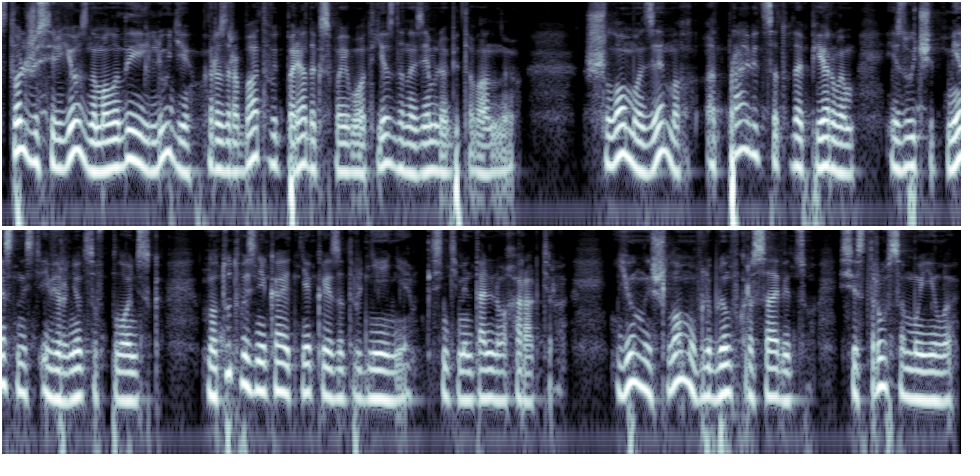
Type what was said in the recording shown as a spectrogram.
Столь же серьезно молодые люди разрабатывают порядок своего отъезда на землю обетованную. Шломо Земах отправится туда первым, изучит местность и вернется в Плонск. Но тут возникает некое затруднение сентиментального характера. Юный Шломо влюблен в красавицу, сестру Самуила,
